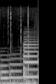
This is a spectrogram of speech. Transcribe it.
Bye.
